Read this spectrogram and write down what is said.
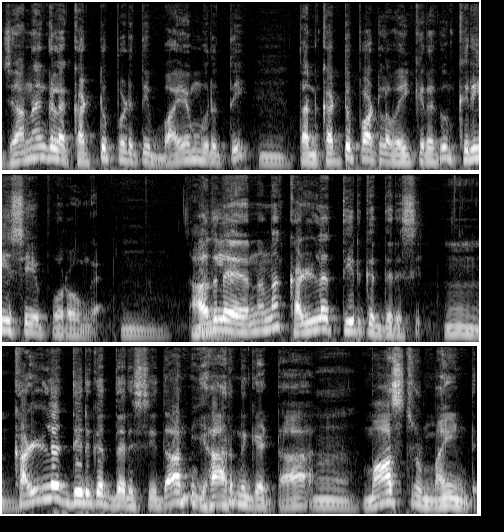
ஜனங்களை கட்டுப்படுத்தி பயமுறுத்தி தன் கட்டுப்பாட்டுல வைக்கிறதுக்கும் கிரியை செய்ய போறவங்க. அதுல என்னன்னா கள்ள தீர்க்கதரிசி. ம். கள்ள தீர்க்கதரிசி தான் யாருன்னு கேட்டா மாஸ்டர் மைண்ட்.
